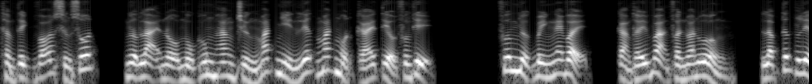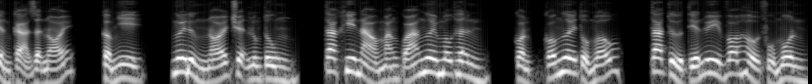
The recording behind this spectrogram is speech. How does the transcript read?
Thẩm tịch võ sướng sốt, ngược lại nộ mục hung hăng chừng mắt nhìn liếc mắt một cái tiểu phương thị. Phương Nhược Bình nghe vậy, cảm thấy vạn phần đoan uổng, lập tức liền cả giận nói, Cẩm nhi, ngươi đừng nói chuyện lung tung, ta khi nào mang quá ngươi mẫu thân, còn có ngươi tổ mẫu, ta từ tiến uy võ hầu phủ môn,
